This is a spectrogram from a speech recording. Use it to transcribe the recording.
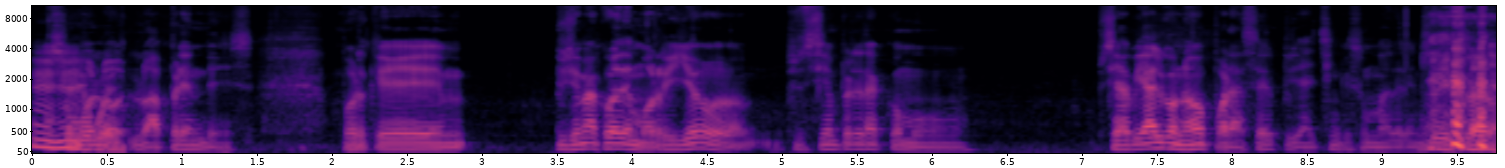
Ujú. cómo lo, aprendes. Porque, pues yo me acuerdo de morrillo, pues siempre era como, si había algo nuevo por hacer, pues ya chingue su madre, ¿no? Sí, claro.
